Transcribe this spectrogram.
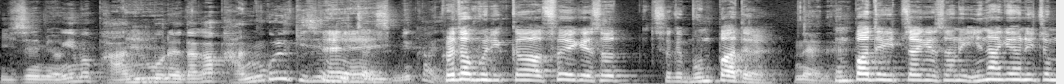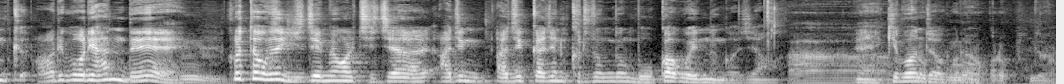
이재명이 뭐 반문에다가 반골 기질도 예, 있지 예. 않습니까? 그러다 보니까 소위 얘기해서 저기 문바들 네네. 문바들 입장에서는 이낙연이 좀 어리버리한데 음. 그렇다고 해서 이재명을 지지할 아직 아직까지는 그 정도는 못 가고 있는 거죠. 아, 예, 기본적으로. 그렇군요. 그렇군요.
